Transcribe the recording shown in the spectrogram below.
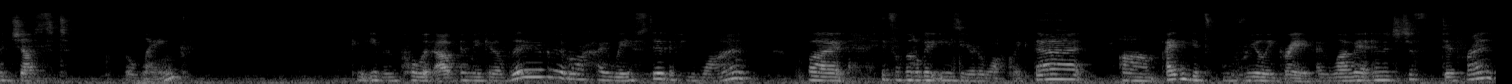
adjust the length. You can even pull it up and make it a little bit more high-waisted if you want, but it's a little bit easier to walk like that. Um, I think it's really great. I love it, and it's just different.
